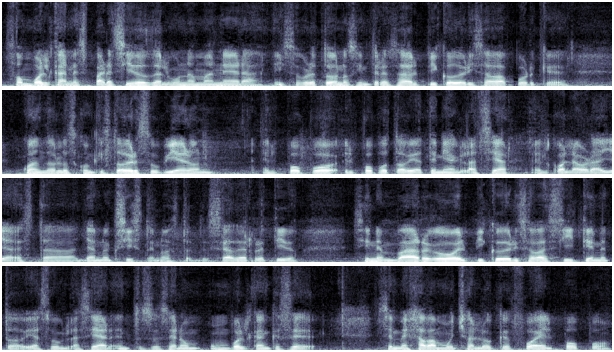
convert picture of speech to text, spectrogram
Son volcanes parecidos de alguna manera y sobre todo nos interesaba el pico de Orizaba porque cuando los conquistadores subieron el Popo, el Popo todavía tenía glaciar, el cual ahora ya está, ya no existe, ¿no? se ha derretido. Sin embargo, el pico de Orizaba sí tiene todavía su glaciar, entonces era un, volcán que se semejaba mucho a lo que fue el Popo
